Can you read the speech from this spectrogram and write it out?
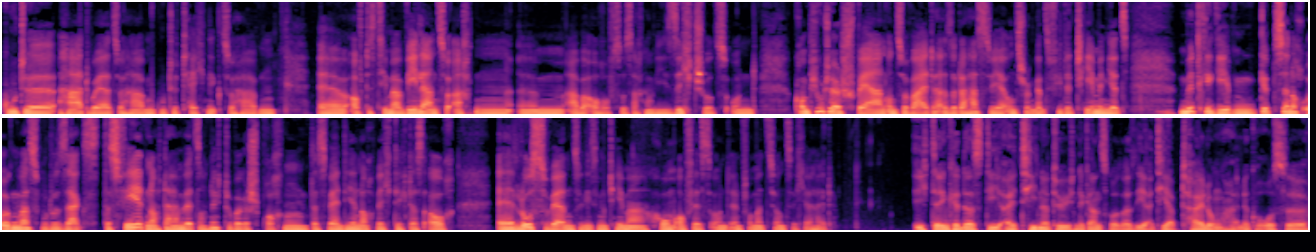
gute Hardware zu haben, gute Technik zu haben, äh, auf das Thema WLAN zu achten, ähm, aber auch auf so Sachen wie Sichtschutz und Computersperren und so weiter. Also da hast du ja uns schon ganz viele Themen jetzt mitgegeben. Gibt es da noch irgendwas, wo du sagst, das fehlt noch, da haben wir jetzt noch nicht drüber gesprochen, das wäre dir noch wichtig, das auch äh, loszuwerden zu diesem Thema Homeoffice und Informationssicherheit? Ich denke, dass die IT natürlich eine ganz große, also die IT-Abteilung eine große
